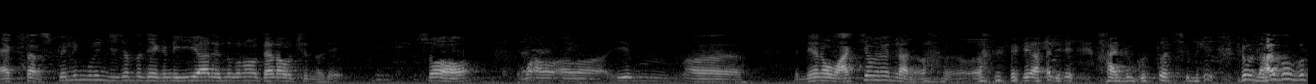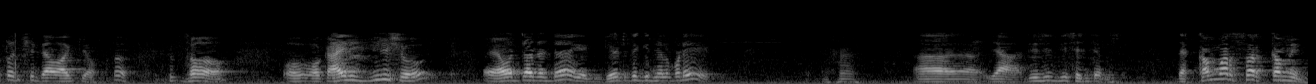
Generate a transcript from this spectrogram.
Actor spelling గురించి చింత చేయకండి. ఈఆర్ ఎందుకునో తేడా వచ్చింది అది. సో నేను వాక్యం విన్నాను. అది ఆయన గుర్తొచ్చింది. నాకు గుర్తొచ్చింది ఆ వాక్యం. సో ఒక ఆయన ఇంగ్లీషు ఏమంటాడంటే గేటు దగ్గర నిలబడి yeah this is the sentence the comers are coming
